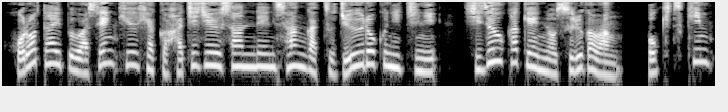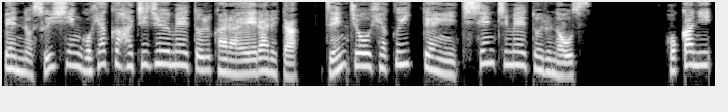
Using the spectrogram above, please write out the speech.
ホロタイプは1983年3月16日に、静岡県の駿河湾、沖津近辺の水深580メートルから得られた、全長101.1センチメートルのオス。他に、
